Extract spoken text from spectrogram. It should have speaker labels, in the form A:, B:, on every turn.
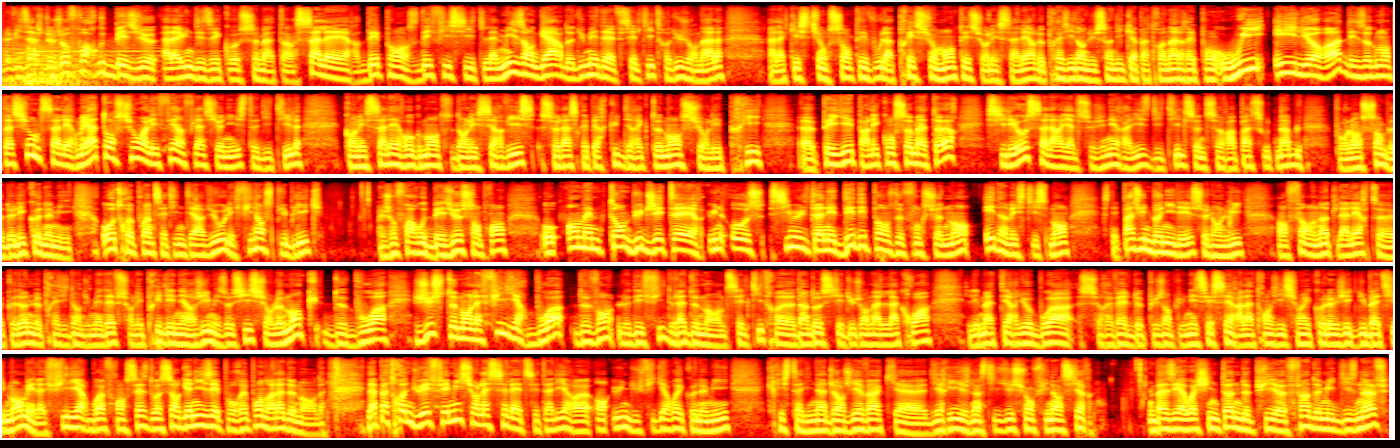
A: Le visage de Geoffroy Roux de Bézieux à la une des échos ce matin. Salaire, dépenses, déficit, la mise en garde du MEDEF, c'est le titre du journal. À la question sentez-vous la pression monter sur les salaires? Le président du syndicat patronal répond oui et il y aura des augmentations de salaire. Mais attention à l'effet inflationniste, dit-il. Quand les salaires augmentent dans les services, cela se répercute directement sur les prix euh, payés par les consommateurs. Si les hausses salariales se généralisent, dit-il, ce ne sera pas soutenable pour l'ensemble de l'économie. Autre point de cette interview, les finances publiques Geoffroy Roux de Bézieux s'en prend au en même temps budgétaire, une hausse simultanée des dépenses de fonctionnement et d'investissement. Ce n'est pas une bonne idée, selon lui. Enfin, on note l'alerte que donne le président du MEDEF sur les prix de l'énergie, mais aussi sur le manque de bois. Justement, la filière bois devant le défi de la demande. C'est le titre d'un dossier du journal La Croix. Les matériaux bois se révèlent de plus en plus nécessaires à la transition écologique du bâtiment, mais la filière bois française doit s'organiser pour répondre à la demande. La patronne du FMI sur la sellette, c'est-à-dire euh, en une du Figaro Économie. Kristalina Georgieva, qui euh, dirige l'institution financière basé à Washington depuis euh, fin 2019,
